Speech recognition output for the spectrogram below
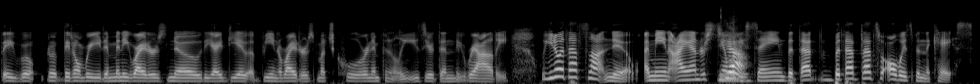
they don't they don't read, and many writers know the idea of being a writer is much cooler and infinitely easier than the reality. Well, you know what? That's not new. I mean, I understand Yeah. what he's saying, but that but that that's always been the case.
